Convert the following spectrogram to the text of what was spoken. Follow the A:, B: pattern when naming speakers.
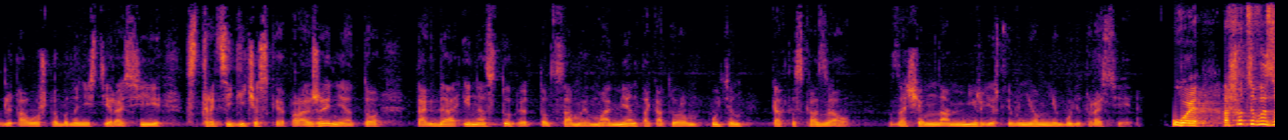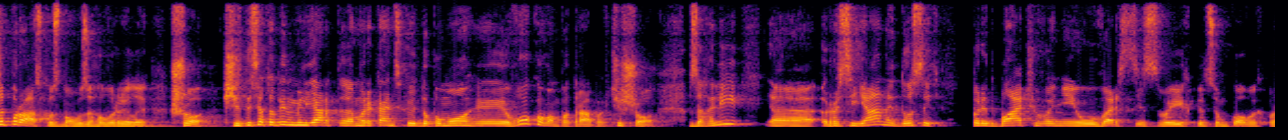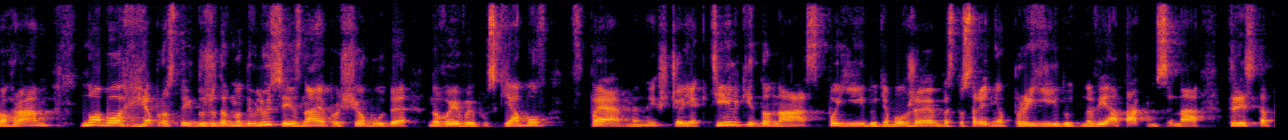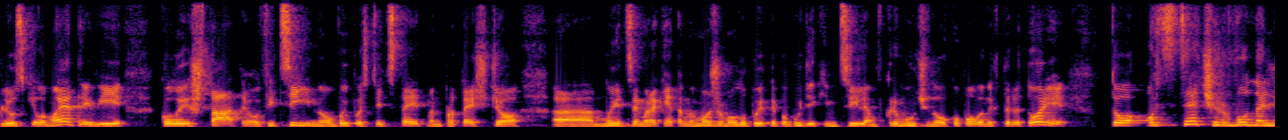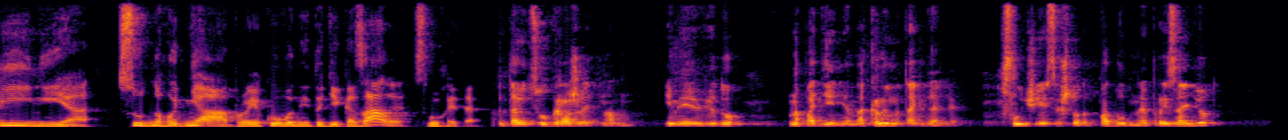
A: для того, чтобы нанести России стратегическое поражение, то тогда и наступит тот самый момент, о котором Путин как-то сказал. Зачем нам мир, если в нем не будет России?
B: Ой, а що це ви за поразку знову заговорили? Що, 61 мільярд американської допомоги в око вам потрапив, чи що? Взагалі, е, росіяни досить. Передбачувані у версії своїх підсумкових програм. Ну або я просто їх дуже давно дивлюся і знаю про що буде новий випуск. Я був впевнений, що як тільки до нас поїдуть або вже безпосередньо приїдуть нові атакамси на 300 плюс кілометрів, і коли штати офіційно випустять стейтмент про те, що е, ми цими ракетами можемо лупити по будь-яким цілям в Криму чи на окупованих території, то ось ця червона лінія судного дня, про яку вони тоді казали, слухайте.
C: пытаются угрожать нам, имея в виду нападение на Крым и так далее. В случае, если что-то подобное произойдет,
